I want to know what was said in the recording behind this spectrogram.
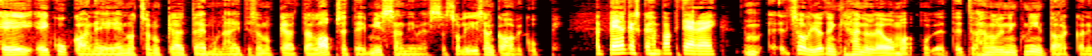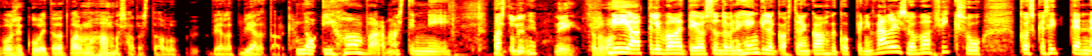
ei, ei kukaan, ei enot saanut käyttää, ei mun äiti saanut käyttää, lapset ei missään nimessä. Se oli isän kahvikuppi. Pelkäskö hän bakteereja? M- Se oli jotenkin hänelle oma, että et hän oli niin, kuin niin tarkka, niin voisin kuvitella, että varmaan hammasharrasta on ollut vielä, vielä tarkemmin. No ihan varmasti niin. Tästä tuli, niin, sano vaan. Niin ajattelin vaan, että jos on tämmöinen henkilökohtainen kahvikuppi, niin välillä se on vaan fiksu, koska sitten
